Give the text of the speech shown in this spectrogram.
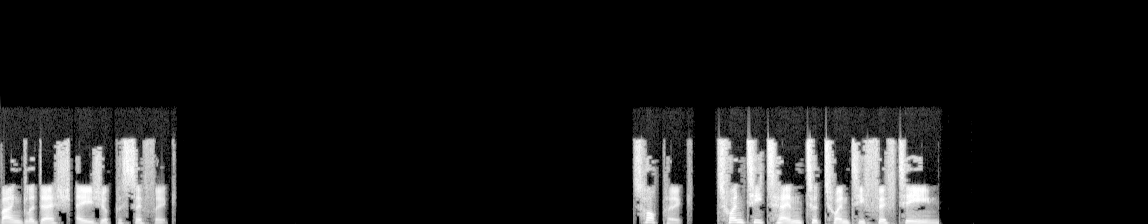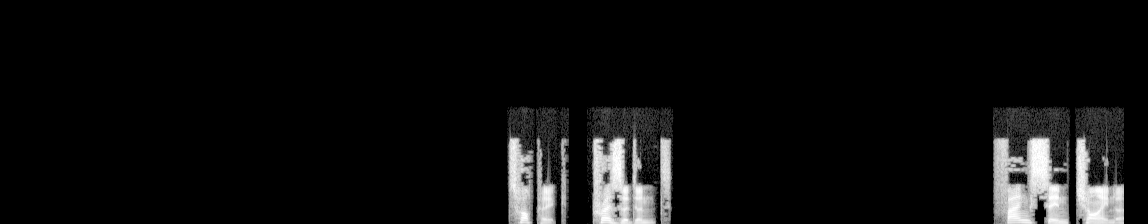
Bangladesh Asia Pacific. Topic 2010 to 2015 Topic President. Fang Xin China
